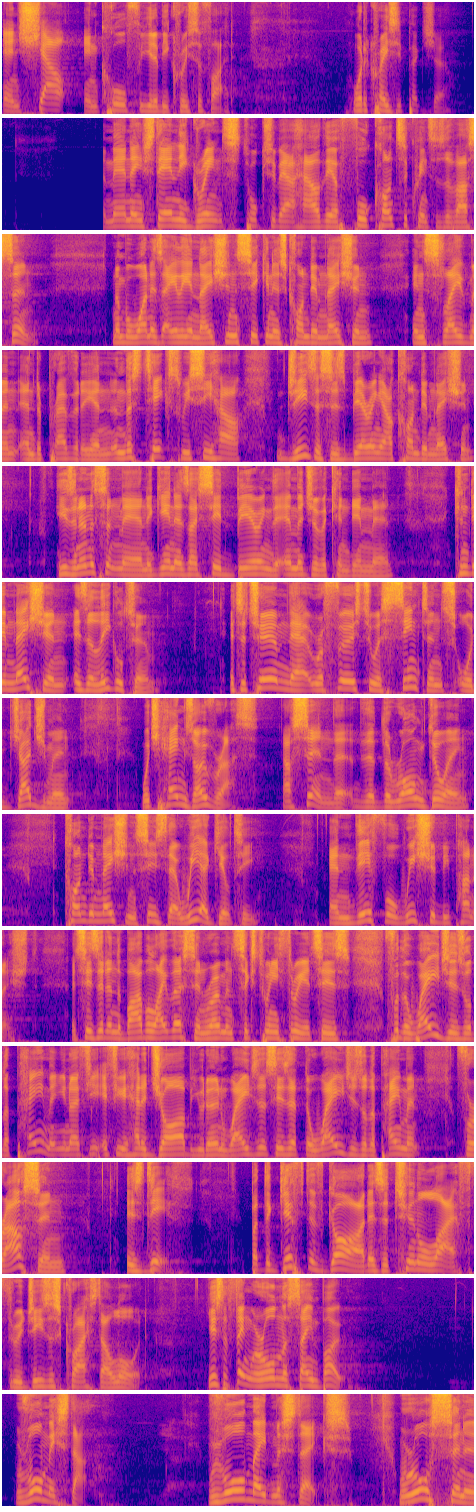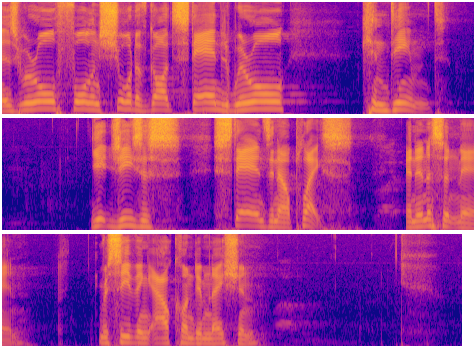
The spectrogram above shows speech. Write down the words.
and shout and call for you to be crucified. What a crazy picture. A man named Stanley Grenz talks about how there are four consequences of our sin. Number one is alienation, second is condemnation, enslavement, and depravity. And in this text, we see how Jesus is bearing our condemnation. He's an innocent man, again, as I said, bearing the image of a condemned man. Condemnation is a legal term, it's a term that refers to a sentence or judgment which hangs over us our sin, the, the, the wrongdoing. Condemnation says that we are guilty and therefore we should be punished. It says it in the Bible like this in Romans 6:23. It says, "For the wages or the payment, you know, if you if you had a job, you would earn wages. It says that the wages or the payment for our sin is death, but the gift of God is eternal life through Jesus Christ our Lord." Here's the thing: we're all in the same boat. We've all messed up. We've all made mistakes. We're all sinners. We're all fallen short of God's standard. We're all condemned. Yet Jesus stands in our place, an innocent man, receiving our condemnation.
